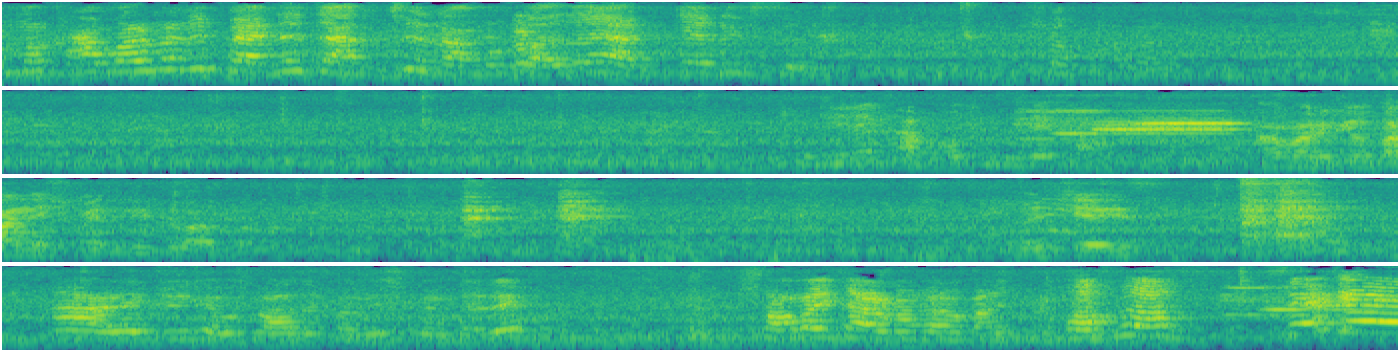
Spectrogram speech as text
আমার খাবার মানে প্যাডে যাচ্ছে না আমার গলায় আটকে দিচ্ছে সব খাবার। ধীরে খাব ধীরে খাব আমার কেউ পানিশমেন্ট দিতে পারব না। আরে তুই খাব খাওয়া দাওয়া পানিশমেন্ট রে সবাই সেকেন্ড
